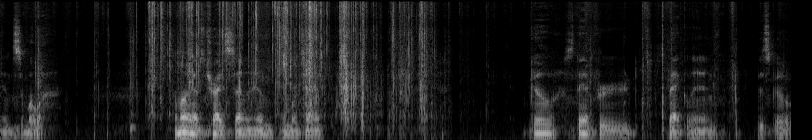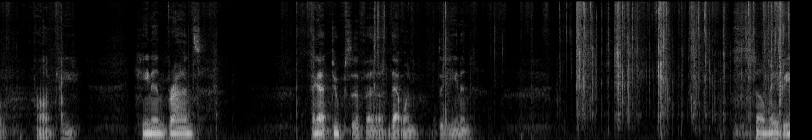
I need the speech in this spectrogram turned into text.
and Samoa. I'm gonna have to try sending him one more time. Go Stanford, Backlund, Visco, Honky, Heenan, Bronze. I got dupes of uh, that one, the Heenan. So maybe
